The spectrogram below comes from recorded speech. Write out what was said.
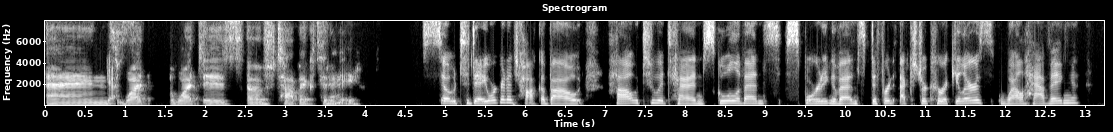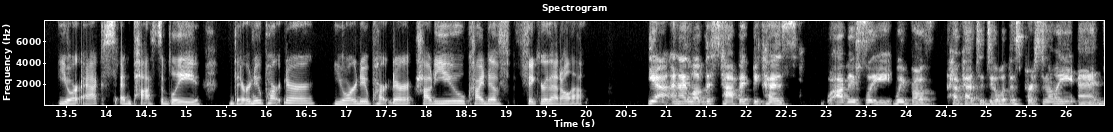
And yes. what what is of topic today? So, today we're going to talk about how to attend school events, sporting events, different extracurriculars while having your ex and possibly their new partner, your new partner? How do you kind of figure that all out? Yeah. And I love this topic because obviously we both have had to deal with this personally and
